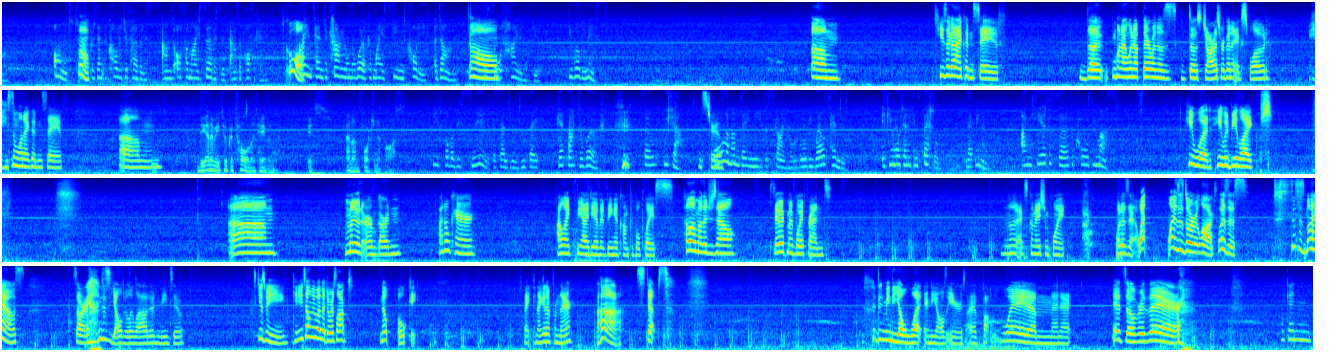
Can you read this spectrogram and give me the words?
Honored to Oh. represent the College of Herbalists and offer my services as apothecary. Cool. I intend to carry on the work of my esteemed colleague, Adan. Oh. He thought highly of you. You will be missed. Um. He's the guy I couldn't save. The when I went up there when those those jars were gonna explode, he's the one I couldn't save. Um. The enemy took a toll at Haven. It's an unfortunate loss. He'd probably sneer at the sentiment and say, get back to work. so we shall. That's true. All the mundane needs of Skyhold will be well tended. If you note anything special, let me know. I'm here to serve the cause we must. He would. He would be like, Psh. Um, I'm gonna do an herb garden. I don't care. I like the idea of it being a comfortable place. Hello, Mother Giselle. Stay away from my boyfriend. Another exclamation point. What is it? What? Why is this door locked? What is this? this is my house. Sorry, I just yelled really loud. I didn't mean to. Excuse me, can you tell me why that door's locked? Nope. Okay. Wait, can I get up from there? Aha! Steps. I didn't mean to yell what into y'all's ears. I Wait a minute. It's over there. Fucking.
